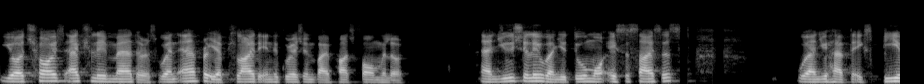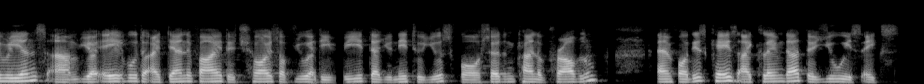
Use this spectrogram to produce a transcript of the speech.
your choice actually matters whenever you apply the integration by parts formula. And usually when you do more exercises, when you have the experience, um, you're able to identify the choice of u and dv that you need to use for certain kind of problem. And for this case, I claim that the u is x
